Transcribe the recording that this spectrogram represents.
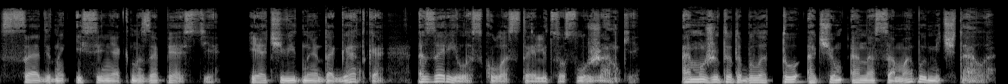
ссадины и синяк на запястье, и очевидная догадка озарила скуластое лицо служанки. А может, это было то, о чем она сама бы мечтала?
